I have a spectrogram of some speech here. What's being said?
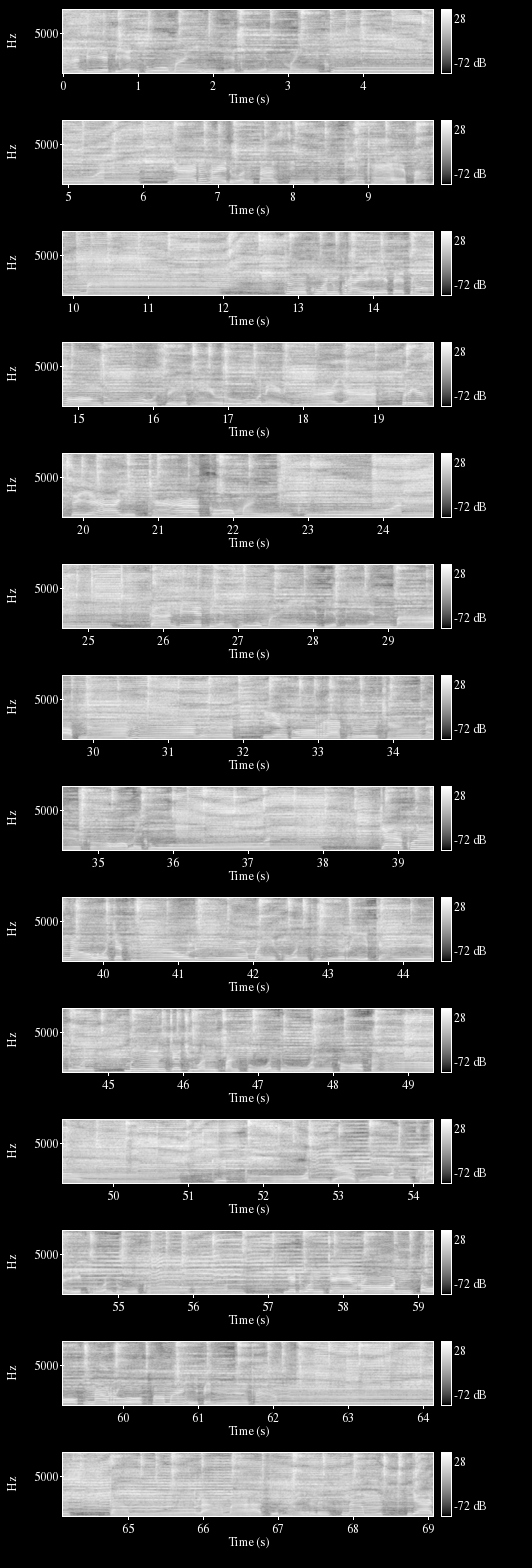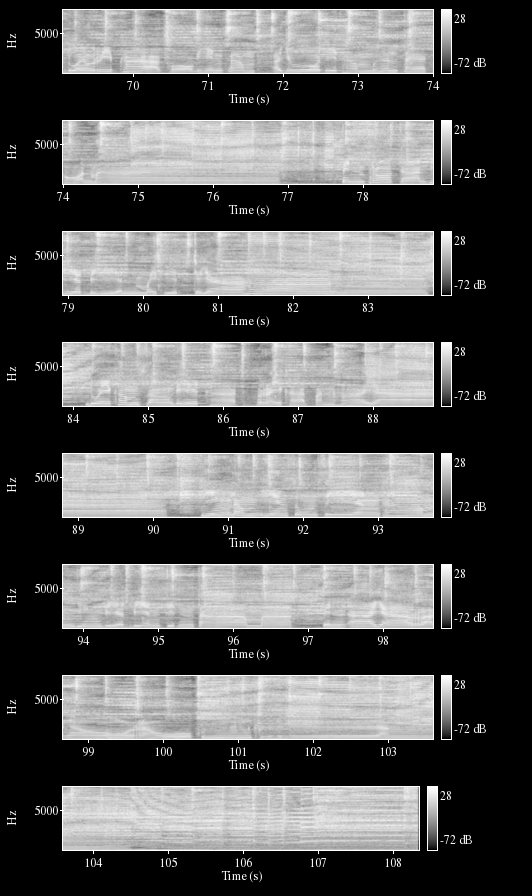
การเบียดเบียนผู้ไม่เบียดเบียนไม่ควร อย่าได้ด่วนตัดสินเพียงแค่ฟังมา เธอควรใครแต่ตรองดูสืบให้รู้ในวิทยาริษยาอิจฉาก็ไม่ควร การเบียดเบียนผู้ไม่เบียดเบียนบาปนาเอียงพอรักหรือชังนั้นก็ไม่ควรจากคนเล่าจะข่าวหรือไม่ควรถือรีบใจด่วน เหมือนจะชวนปันป่วนด่วนก็กำ คิดก่อนอยากวอนใครครวญดูก่อนอย่าด่วนใจร้อนตกนรกเพราะไม่เป็นธรรมกำลังมาคิดให้ลึกล้ำอย่าด่วนรีบฆ่าก่อเวรกรรม อายุที่ทำเหมือนแต่ก่อนมา เป็นเพราะการเบียดเบียนไม่คิดจะยาด้วยคำสั่งเด็ดขาดไรขาดปัญหายา ยิ่งลำเอียงสุ่มเสียงทำยิ่งเบียดเบียนติดตามมา เป็นอาญารากเงาเราคุณเครื่อง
